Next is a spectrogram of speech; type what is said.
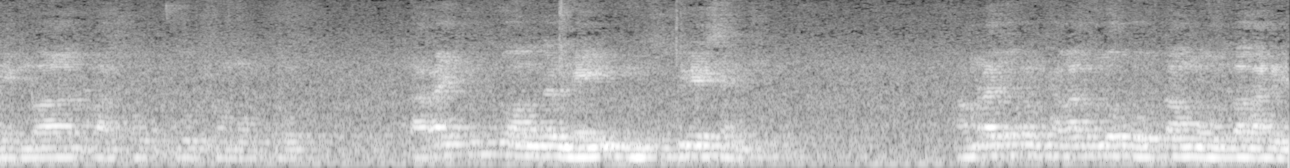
মেম্বার বা শত্রু সমর্থক, তারাই কিন্তু আমাদের মেইন ইন্সপিরেশন ছিল আমরা যখন খেলাধুলো করতাম মোহনবাগানে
